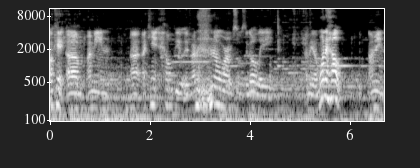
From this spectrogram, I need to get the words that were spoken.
Okay, um, I mean, uh, I can't help you if I don't know where I'm supposed to go, lady. I mean, I want to help. Mean,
